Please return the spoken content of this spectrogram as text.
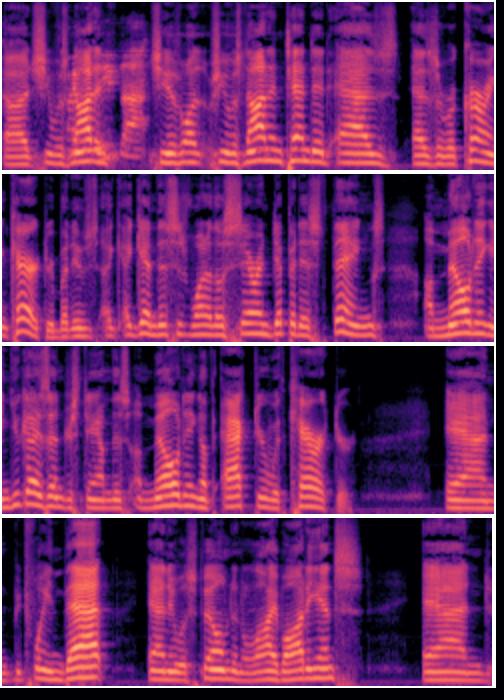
Uh, she was I not in, that. she was she was not intended as as a recurring character, but it was again this is one of those serendipitous things, a melding, and you guys understand this, a melding of actor with character, and between that and it was filmed in a live audience, and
